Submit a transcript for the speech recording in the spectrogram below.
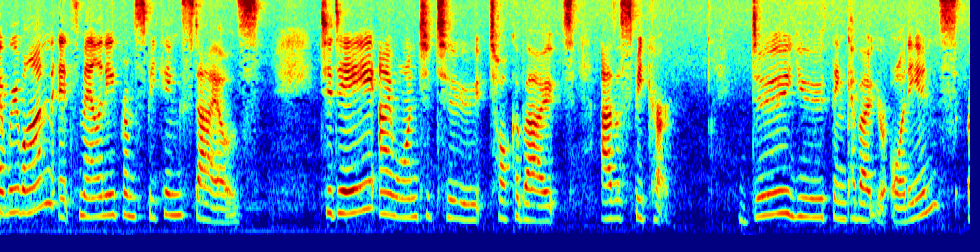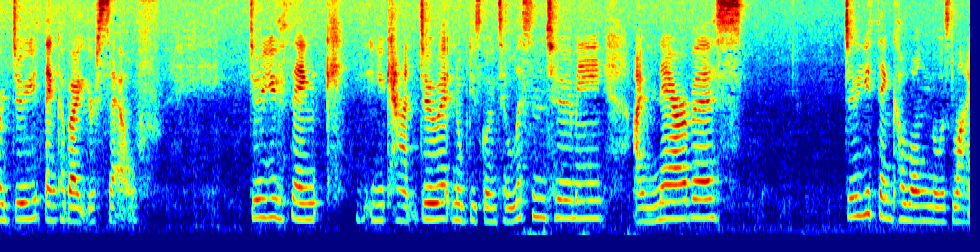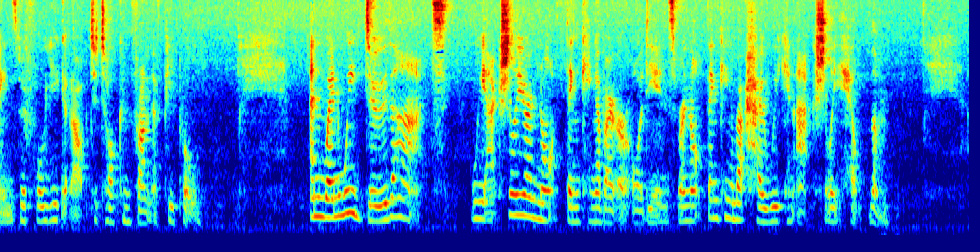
everyone, it's Melanie from Speaking Styles. Today I wanted to talk about as a speaker. Do you think about your audience or do you think about yourself? Do you think you can't do it, nobody's going to listen to me, I'm nervous? Do you think along those lines before you get up to talk in front of people? And when we do that, we actually are not thinking about our audience. We're not thinking about how we can actually help them.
